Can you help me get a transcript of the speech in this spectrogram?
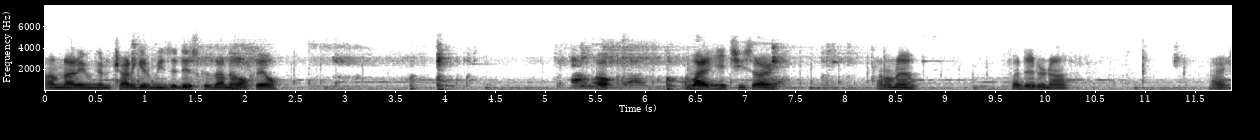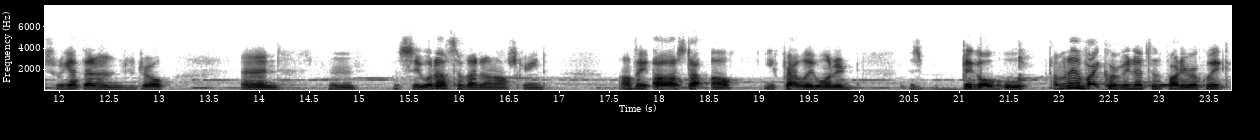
I'm not even gonna try to get a music disc because I know I'll fail. Oh. oh. I might have hit you, sorry. I don't know if I did or not. Alright, so we got that under control. And, hmm, let's see, what else have I done off screen? I don't think, oh, stop, oh, you've probably wanted this big old, ooh. I'm gonna invite Corvino to the party real quick.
